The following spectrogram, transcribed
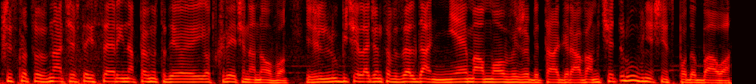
Wszystko, co znacie w tej serii, na pewno wtedy odkryjecie na nowo. Jeżeli lubicie Legends of Zelda, nie ma mowy, żeby ta gra wam się również nie spodobała.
